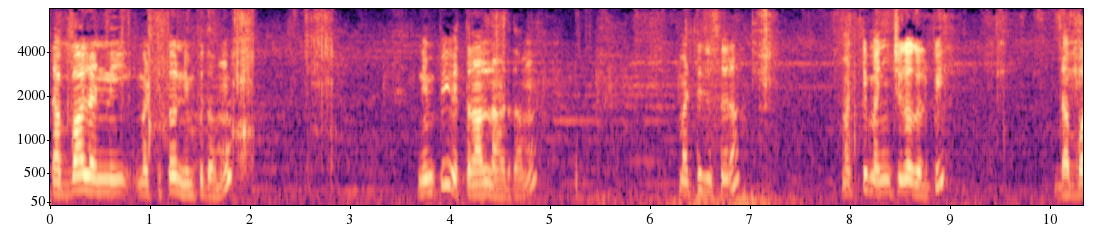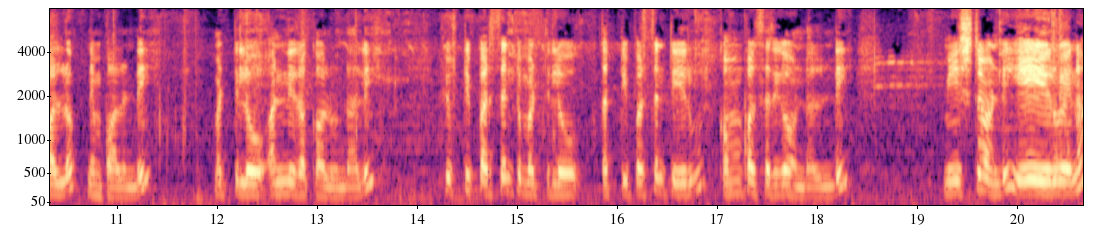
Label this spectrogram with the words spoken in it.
డబ్బాలన్నీ మట్టితో నింపుదాము. నింపి విత్తనాలు నాటుదాము. మట్టి చూసారా? మట్టి మంచిగా కలిపి డబ్బాల్లో నింపాలండి. మట్టిలో అన్ని రకాలు ఉండాలి ఫిఫ్టీ పర్సెంట్ మట్టిలో థర్టీ పర్సెంట్ ఎరువు కంపల్సరీగా ఉండాలండి. మీ ఇష్టం అండి ఏ ఎరువైనా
